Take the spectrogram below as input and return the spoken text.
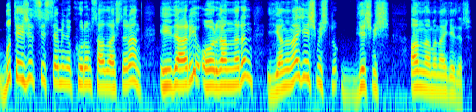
bu tecrit sistemini kurumsallaştıran idari organların yanına geçmiş geçmiş anlamına gelir.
